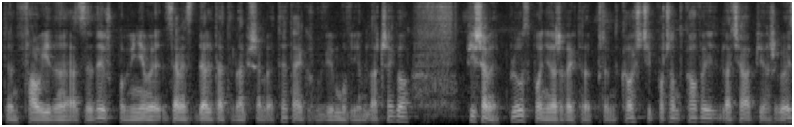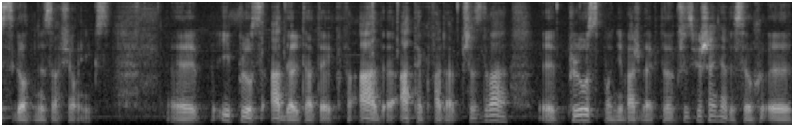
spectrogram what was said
ten V1 razy D, już pominiemy, zamiast delta to napiszemy t, tak jak już mówiłem, mówiłem dlaczego. Piszemy plus, ponieważ wektor prędkości początkowej dla ciała pierwszego jest zgodny z osią x. Y, I plus a delta t, a, a t kwadrat przez 2 y, plus, ponieważ wektor przyspieszenia to jest ruch y,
